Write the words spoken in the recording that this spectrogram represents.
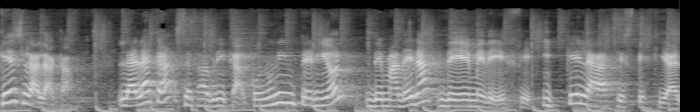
¿Qué es la laca? La laca se fabrica con un interior de madera de MDF. ¿Y qué la hace especial?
